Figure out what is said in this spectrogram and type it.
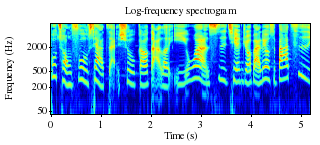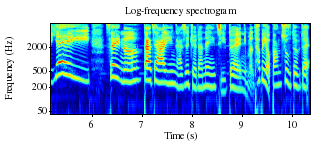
不重复下载数高达了一万四千九百六十八次，耶！所以呢，大家应该是觉得那一集对你们特别有帮助，对不对？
